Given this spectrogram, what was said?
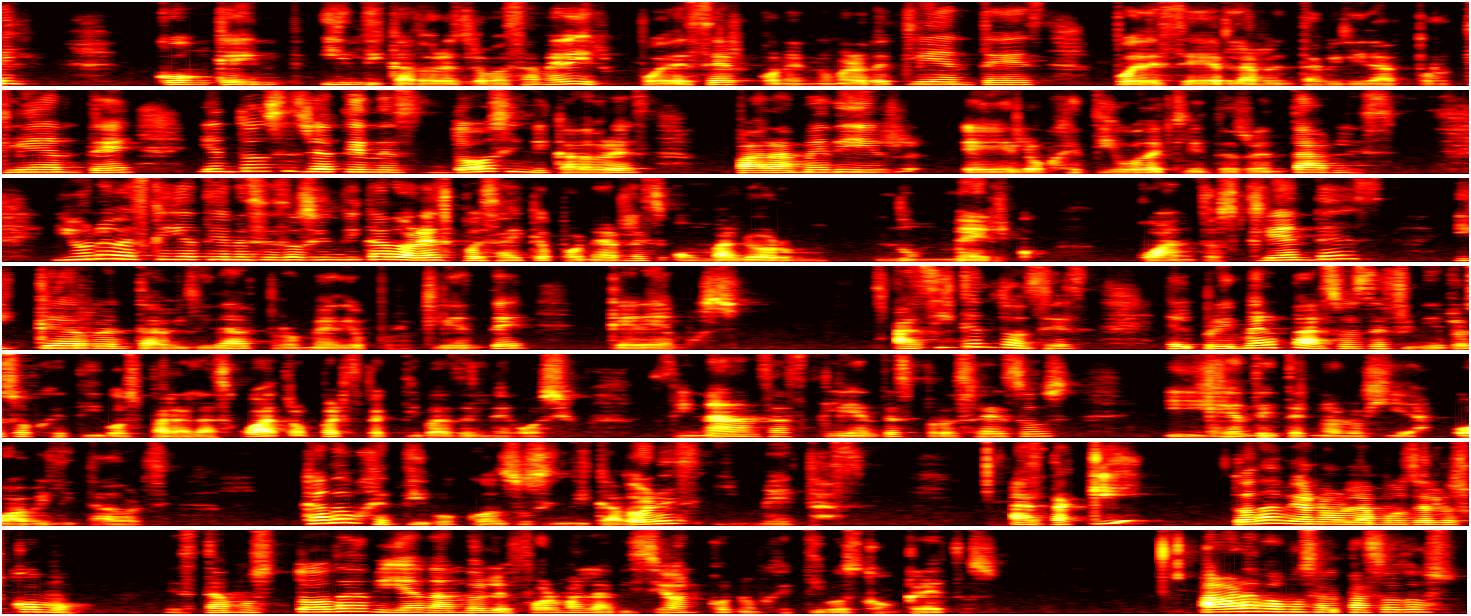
¿Con qué indicadores lo vas a medir? Puede ser con el número de clientes, puede ser la rentabilidad por cliente, y entonces ya tienes dos indicadores para medir el objetivo de clientes rentables. Y una vez que ya tienes esos indicadores, pues hay que ponerles un valor numérico. ¿Cuántos clientes y qué rentabilidad promedio por cliente queremos? Así que entonces, el primer paso es definir los objetivos para las cuatro perspectivas del negocio. Finanzas, clientes, procesos y gente y tecnología o habilitadores. Cada objetivo con sus indicadores y metas. Hasta aquí todavía no hablamos de los cómo. Estamos todavía dándole forma a la visión con objetivos concretos. Ahora vamos al paso 2.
